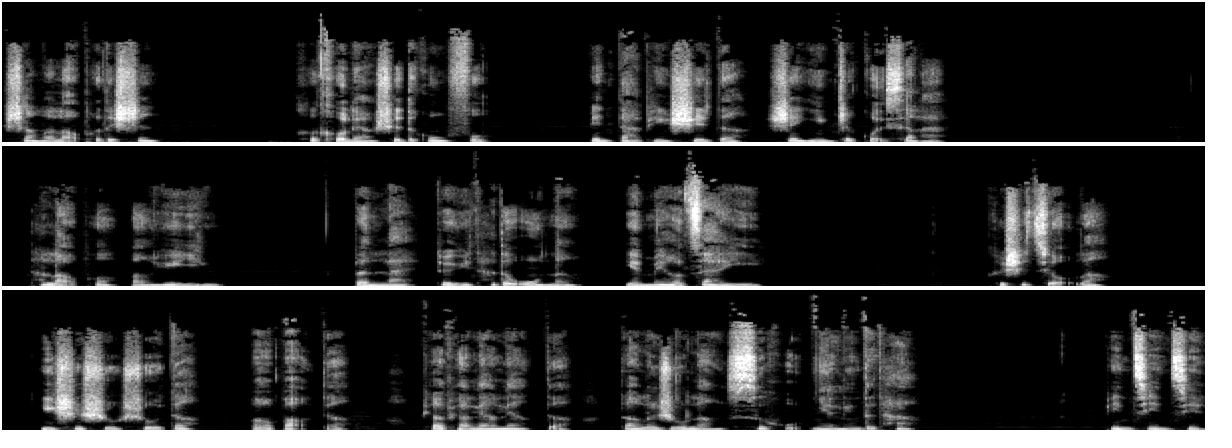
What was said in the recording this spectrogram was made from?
上了老婆的身，喝口凉水的功夫，便大便似的呻吟着滚下来。他老婆王玉莹，本来对于他的无能也没有在意。可是久了，已是熟熟的、饱饱的、漂漂亮亮的，到了如狼似虎年龄的他，便渐渐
